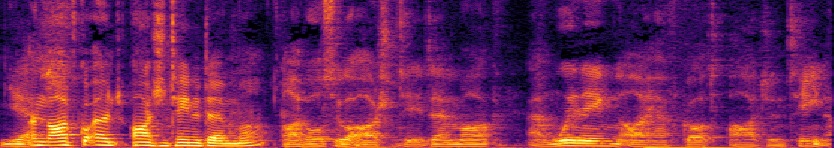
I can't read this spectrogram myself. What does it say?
Yeah. And I've got Argentina, Denmark. I've also got Argentina, Denmark, and winning, I have got Argentina.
